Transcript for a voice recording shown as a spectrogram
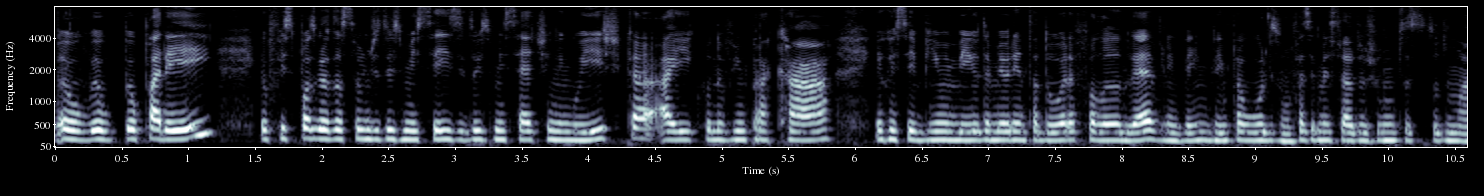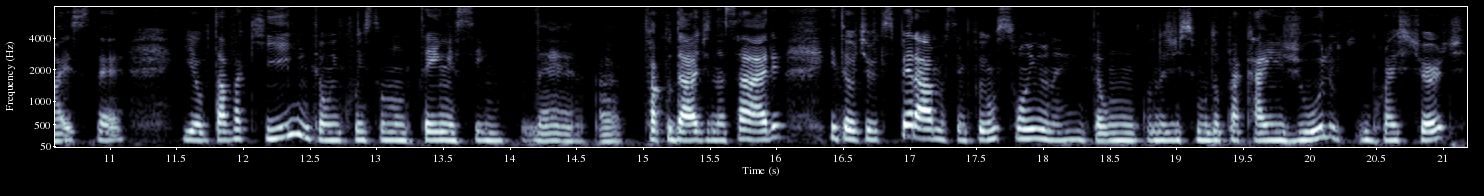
Eu, eu, eu parei, eu fiz pós-graduação de 2006 e 2007 em Linguística. Aí, quando eu vim para cá, eu recebi um e-mail da minha orientadora falando: Evelyn, vem, vem para URGS, vamos fazer mestrado juntas e tudo mais, né? E eu estava aqui, então em Queenstown não tem, assim, né, faculdade nessa área. Então eu tive que esperar, mas sempre foi um sonho, né? Então, quando a gente se mudou para cá em julho, em Christchurch,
